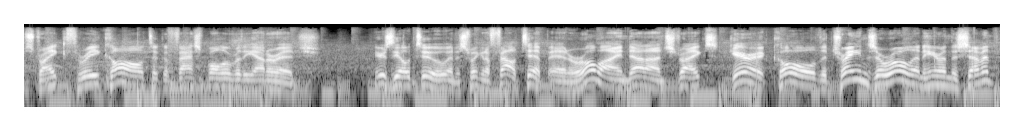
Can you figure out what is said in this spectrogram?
Strike three call. Took a fastball over the outer edge. Here's the 0-2 and a swing and a foul tip. And Romine down on strikes. Gerrit Cole, the trains are rolling here in the seventh.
